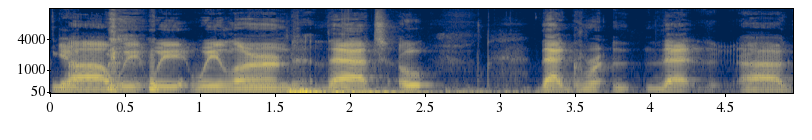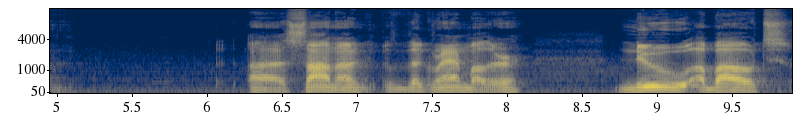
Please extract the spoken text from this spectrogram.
Yeah, Uh, we, we we learned that oh that gr- that uh, uh, Sana, the grandmother, knew about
